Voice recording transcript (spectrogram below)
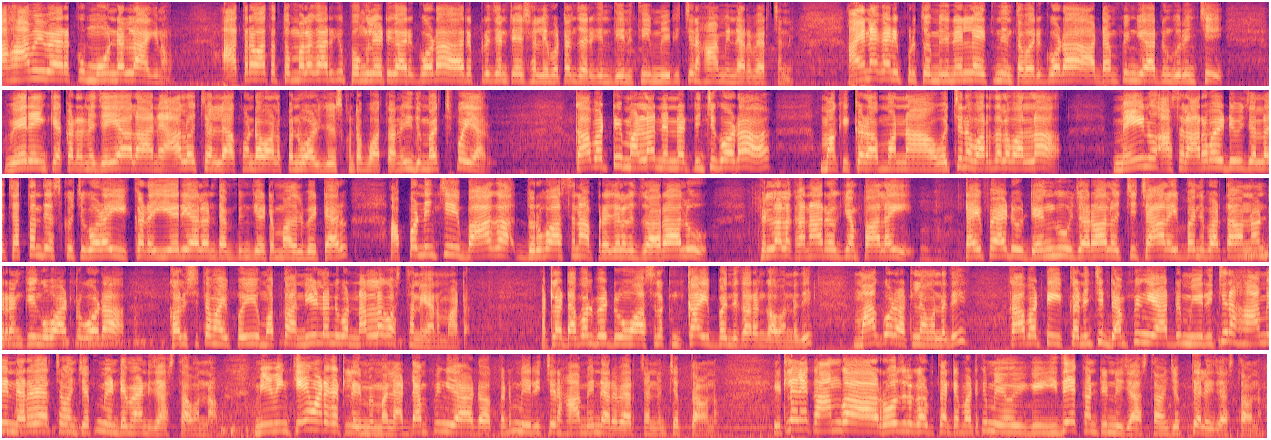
ఆ హామీ మేరకు మూడు నెలలు ఆగినాం. ఆ తర్వాత తుమ్మల గారికి పొంగులేటి గారికి కూడా రిప్రజెంటేషన్లు ఇవ్వటం జరిగింది. దీనికి మీరు ఇచ్చిన హామీ నెరవేర్చండి అయినా కానీ ఇప్పుడు తొమ్మిది నెలలు అవుతుంది. ఇంతవరకు కూడా ఆ డంపింగ్ యార్డ్ గురించి వేరే ఇంకెక్కడైనా చేయాలా అనే ఆలోచన లేకుండా వాళ్ళ పని వాళ్ళు చేసుకుంటూ పోతాను. ఇది మర్చిపోయారు. కాబట్టి మళ్ళా నిన్నటి నుంచి కూడా మాకు ఇక్కడ మొన్న వచ్చిన వరదల వల్ల మెయిన్ అసలు అరవై డివిజన్ల చెత్తను తీసుకొచ్చి కూడా ఇక్కడ ఈ ఏరియాలో డంపింగ్ చేయటం మొదలుపెట్టారు. అప్పటి నుంచి బాగా దుర్వాసన ప్రజలకు జ్వరాలు పిల్లలకు అనారోగ్యం పాలై టైఫాయిడ్ డెంగ్యూ జ్వరాలు వచ్చి చాలా ఇబ్బంది పడతా ఉన్నాం. డ్రింకింగ్ వాటర్ కూడా కలుషితం అయిపోయి మొత్తం ఆ నీళ్ళన్నీ కూడా నల్లగా వస్తున్నాయి అన్నమాట. అట్లా డబుల్ బెడ్రూమ్ అసలు ఇంకా ఇబ్బందికరంగా ఉన్నది. మాకు కూడా అట్లనే ఉన్నది. కాబట్టి ఇక్కడ నుంచి డంపింగ్ యార్డు మీరు ఇచ్చిన హామీని నెరవేర్చమని చెప్పి మేము డిమాండ్ చేస్తూ ఉన్నాం. మేము ఇంకేం అడగట్లేదు మిమ్మల్ని. ఆ డంపింగ్ యార్డు ఒక్కటి మీరు ఇచ్చిన హామీని నెరవేర్చండి అని చెప్తా ఉన్నాం. ఇట్లనే కామ్గా రోజులు గడుపుతుంటే మటుకు మేము ఇదే కంటిన్యూ చేస్తామని చెప్పి తెలియజేస్తా ఉన్నాం.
